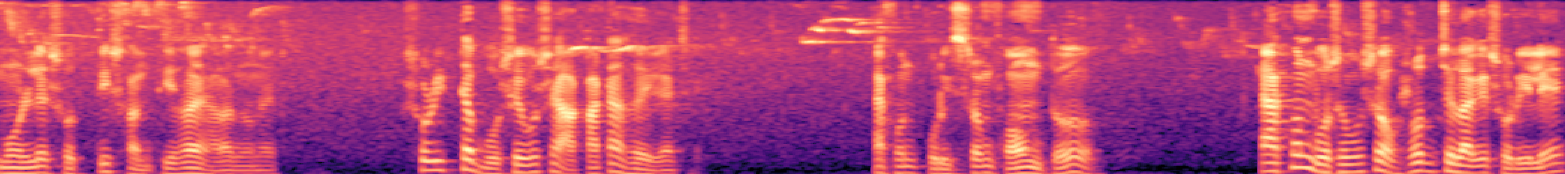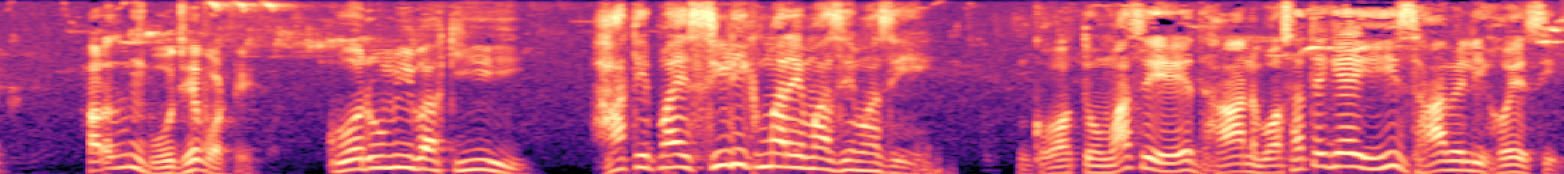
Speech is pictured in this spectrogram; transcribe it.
মরলে সত্যি শান্তি হয় হারাধনের। শরীরটা বসে বসে আকাটা হয়ে গেছে। এখন পরিশ্রম কম তো। এখন বসে বসে অসহ্য লাগে শরীরে। হারাধন বোঝে বটে। করুমি বা কি? হাতে পায়ে সিড়িক মারে মাঝে মাঝে। গত মাসে ধান বসাতে গিয়েই ঝামেলি হয়েছিল।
